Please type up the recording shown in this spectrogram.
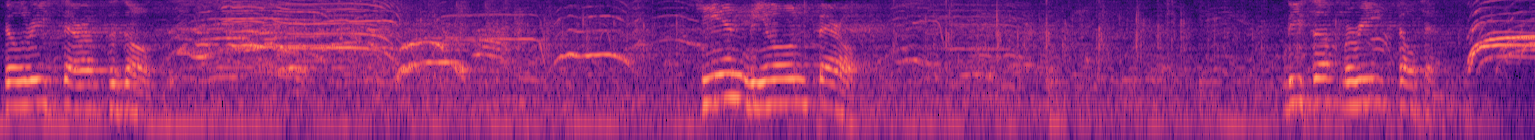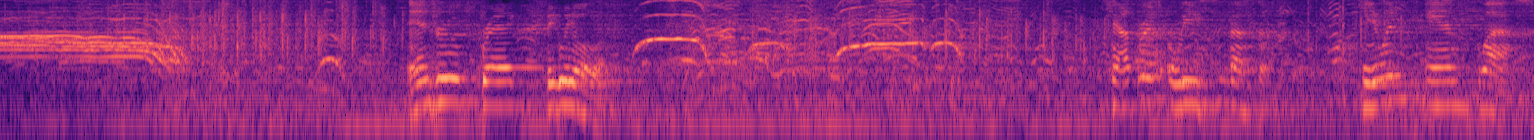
Hillary Sarah Pizzone. Kian Leon Farrell. Lisa Marie Felton. Andrew Craig Figliola. Catherine Elise Festa. Caitlin Ann Glass.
